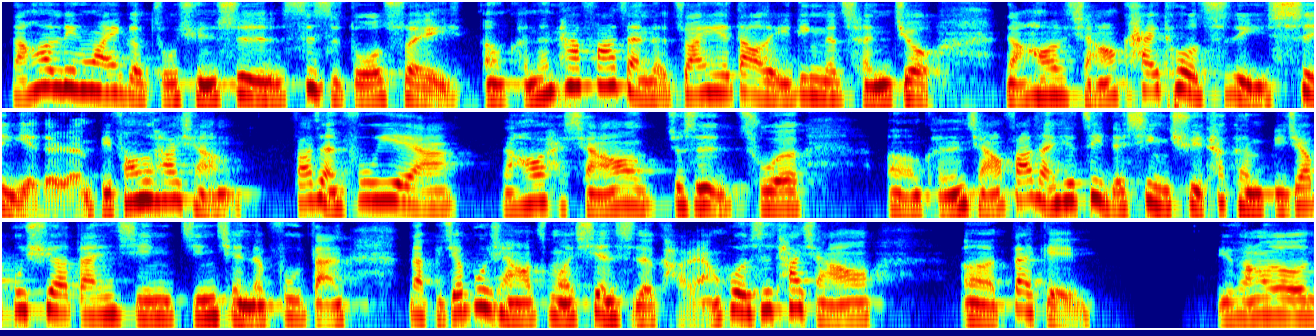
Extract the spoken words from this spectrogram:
然后另外一个族群是四十多岁，嗯，可能他发展的专业到了一定的成就，然后想要开拓自己视野的人，比方说他想发展副业啊，然后想要就是除了，嗯，可能想要发展一些自己的兴趣，他可能比较不需要担心金钱的负担，那比较不想要这么现实的考量，或者是他想要，呃，带给，比方说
